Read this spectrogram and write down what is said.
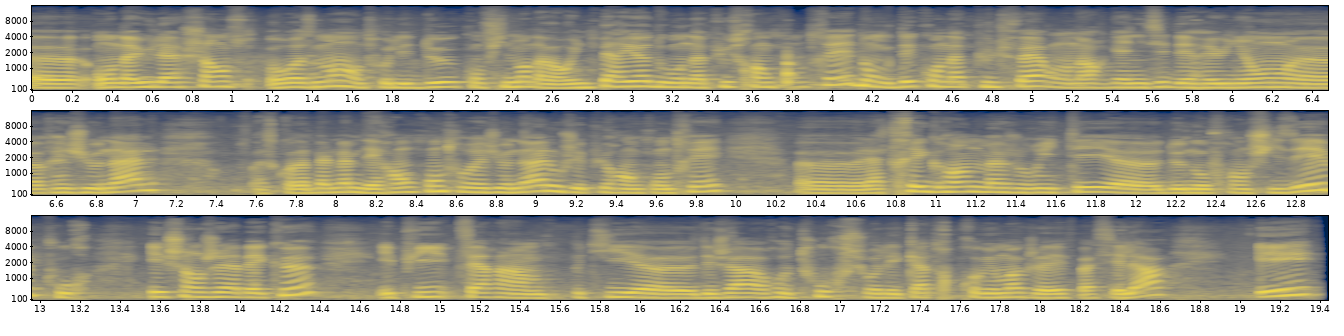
Euh, on a eu la chance, heureusement, entre les deux confinements, d'avoir une période où on a pu se rencontrer. Donc dès qu'on a pu le faire, on a organisé des réunions euh, régionales, ce qu'on appelle même des rencontres régionales, où j'ai pu rencontrer euh, la très grande majorité de nos franchisés pour échanger avec eux, et puis faire un petit retour sur les quatre premiers mois que j'avais passés là. Et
